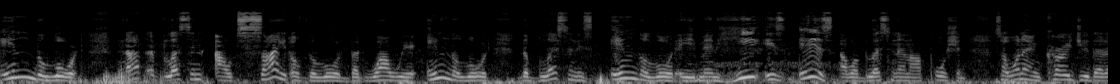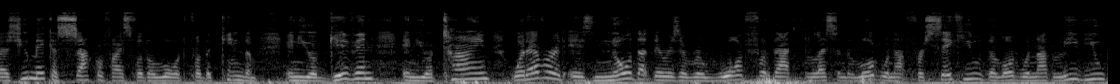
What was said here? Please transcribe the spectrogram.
in the Lord, not a blessing outside of the Lord, but while we're in the Lord, the blessing is in the Lord. Amen. He is is our blessing and our portion. So I want to encourage you that as you make a sacrifice for the Lord, for the kingdom, in your giving, in your time, whatever it is, know that there is a reward for that blessing. The Lord will not forsake you, the Lord will not leave you,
